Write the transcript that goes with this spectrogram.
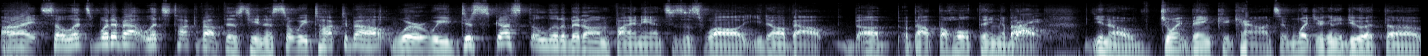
all right. So let's. What about? Let's talk about this, Tina. So we talked about where we discussed a little bit on finances as well. You know about uh, about the whole thing about Right. you know joint bank accounts and what you're going to do at the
